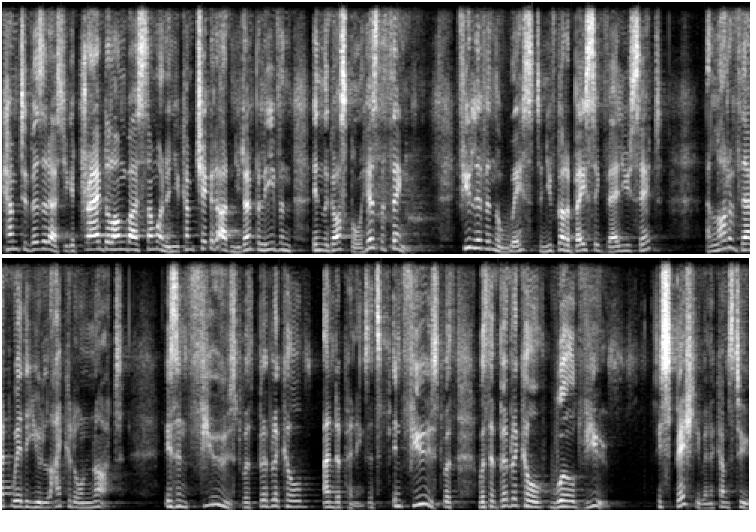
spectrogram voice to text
come to visit us, you get dragged along by someone, and you come check it out, and you don't believe in, in the gospel. Here's the thing if you live in the West and you've got a basic value set, a lot of that, whether you like it or not, is infused with biblical underpinnings. It's infused with, with a biblical worldview, especially when it comes to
